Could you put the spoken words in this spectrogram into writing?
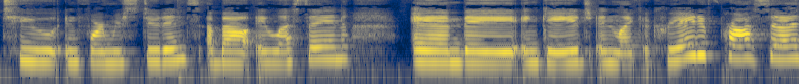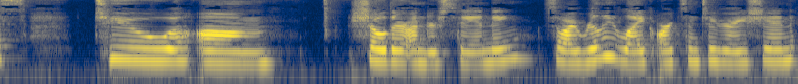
to inform your students about a lesson and they engage in like a creative process to um, show their understanding. So I really like arts integration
